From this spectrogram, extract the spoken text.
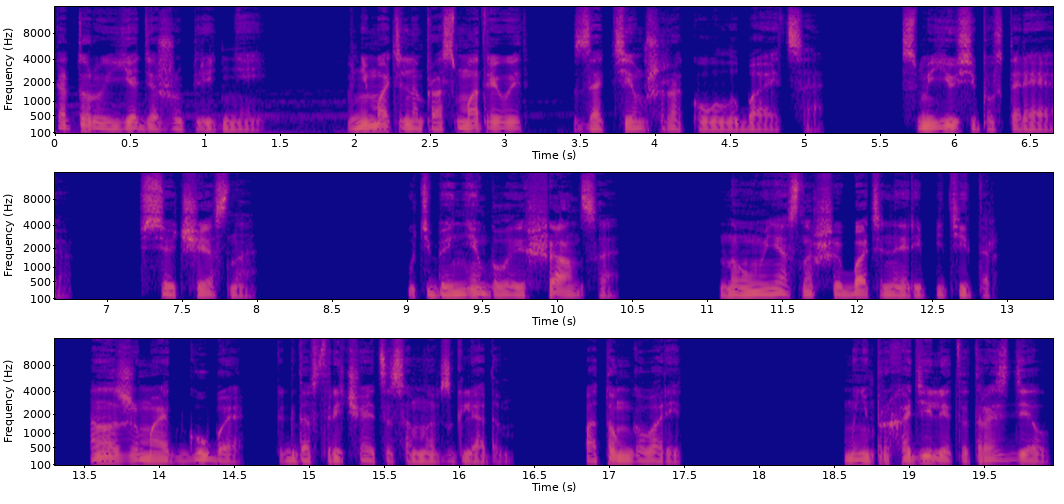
которую я держу перед ней, внимательно просматривает, затем широко улыбается. Смеюсь и повторяю. Все честно. У тебя не было и шанса. Но у меня сногсшибательный репетитор. Она сжимает губы, когда встречается со мной взглядом. Потом говорит. Мы не проходили этот раздел.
